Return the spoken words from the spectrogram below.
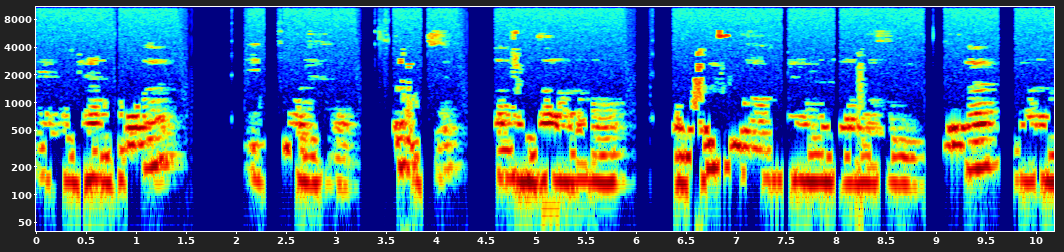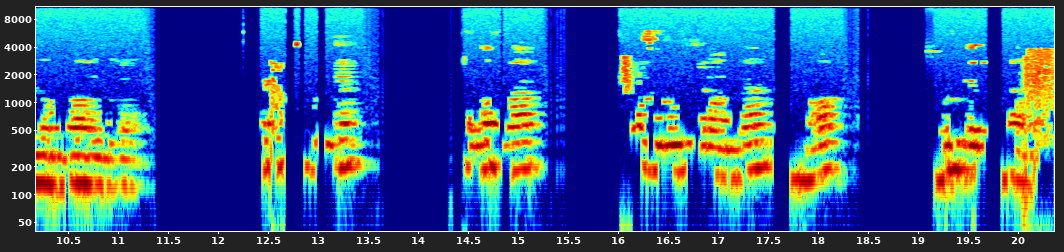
في أيام هذا في أجساد değişik bir Yani bu sırada sonra önce sınırların sayılardır. İyi esansızlığı savaşı. Varlaştırılıyor. Allah yükseldi.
